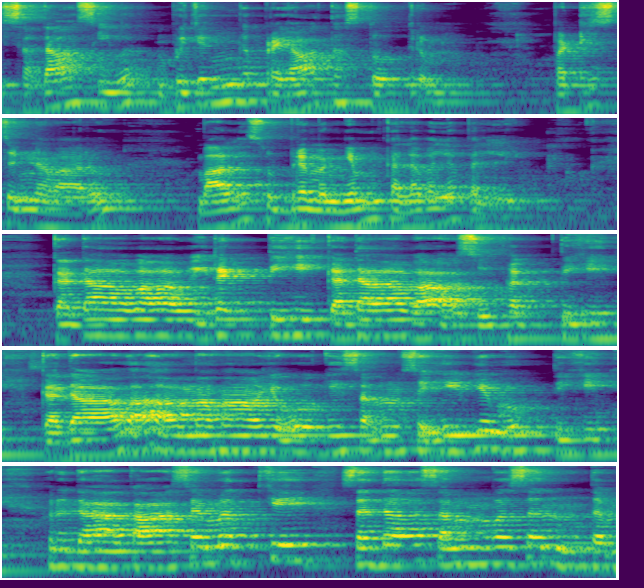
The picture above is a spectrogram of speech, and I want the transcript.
సదాశివ భుజంగ ప్రయాత స్తోత్రం. పఠిస్తున్నవారు బాలసుబ్రహ్మణ్యం కలవలపల్లి. కదా వా విరక్తి కదా వా సుభక్తి కదా వా మహాయోగి సంసేవ్యముక్తి हृदाकाशमध्ये सदा संवसन्तं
